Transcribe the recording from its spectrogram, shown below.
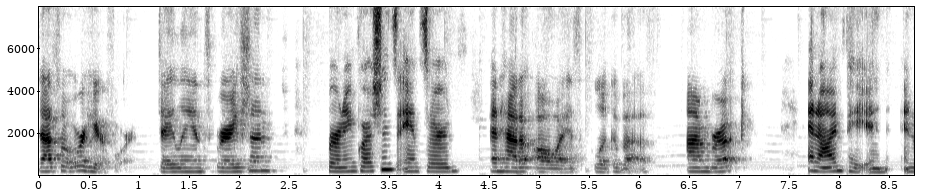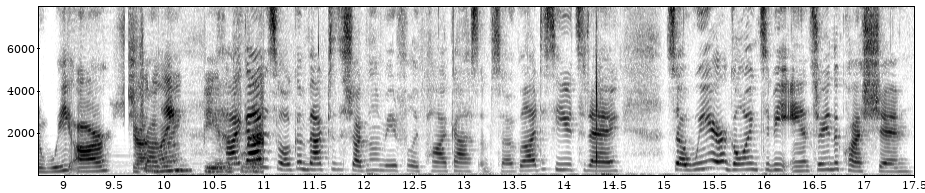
That's what we're here for daily inspiration, burning questions answered, and how to always look above. I'm Brooke. And I'm Peyton, and we are Struggling, Struggling Beautifully. Hi, guys. Welcome back to the Struggling Beautifully podcast. I'm so glad to see you today. So, we are going to be answering the question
